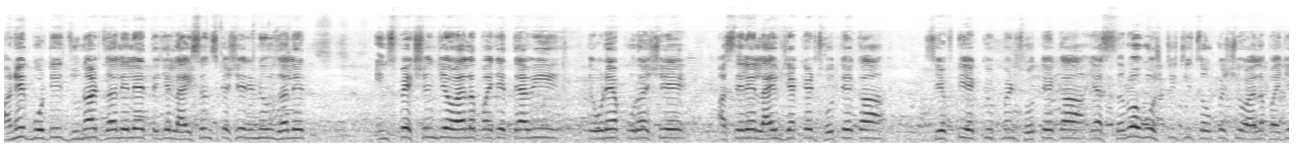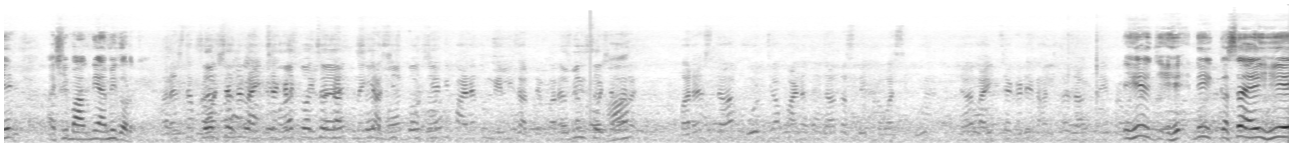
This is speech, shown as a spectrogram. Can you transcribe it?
अनेक बोटी जुनाट झालेल्या आहेत त्याचे लायसन्स कसे रिन्यू झालेत इन्स्पेक्शन जे व्हायला पाहिजे त्यावेळी तेवढ्या पुरेसे असलेले लाईफ जॅकेट्स होते का? सेफ्टी इक्विपमेंट्स होते का? या सर्व गोष्टीची चौकशी व्हायला पाहिजे अशी मागणी आम्ही करतो. बऱ्याचदा प्रवाशांना लाईफ जॅकेट दिलं जात नाही अशी बोट जी आहे ती पाण्यातून नेली जाते. बऱ्याचदा प्रवाशांना- बऱ्याचदा बोट जेव्हा पाण्यातून जात असते प्रवासी बोट त्या लाईफ जॅकेट हे घातलं जात नाही हे हे नाही कसं आहे हे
